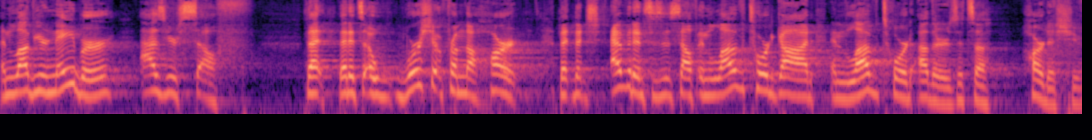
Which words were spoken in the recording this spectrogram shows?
and love your neighbor as yourself. That, that it's a worship from the heart that, that evidences itself in love toward God and love toward others. It's a heart issue.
